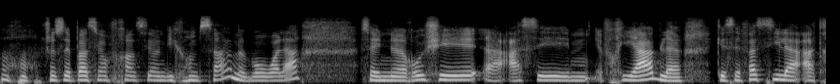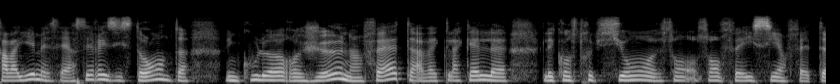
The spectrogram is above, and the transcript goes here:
Je ne sais pas si en français on dit comme ça, mais bon voilà. C'est une rocher euh, assez hum, friable, que c'est facile à, travailler, mais c'est assez résistante. Une couleur jaune, en fait, avec laquelle les constructions sont, sont faites ici, en fait.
